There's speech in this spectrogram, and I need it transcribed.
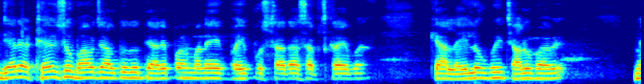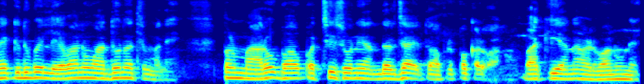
જ્યારે અઠ્યાવીસો ભાવ ચાલતો હતો, ત્યારે પણ મને એક ભાઈ પૂછતા હતા સબસ્ક્રાઈબર કે આ લઈ લઉં ભાઈ? ચાલુ ભાવે? મેં કીધું, ભાઈ, લેવાનો વાંધો નથી મને. પણ મારો ભાવ પચીસોની અંદર જાય તો આપણે પકડવાનો. બાકી એને અડવાનું નહીં.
